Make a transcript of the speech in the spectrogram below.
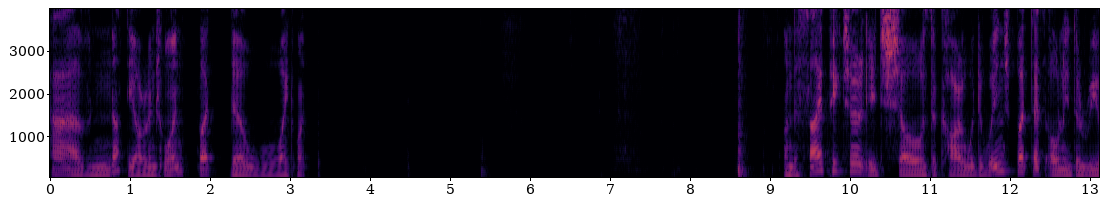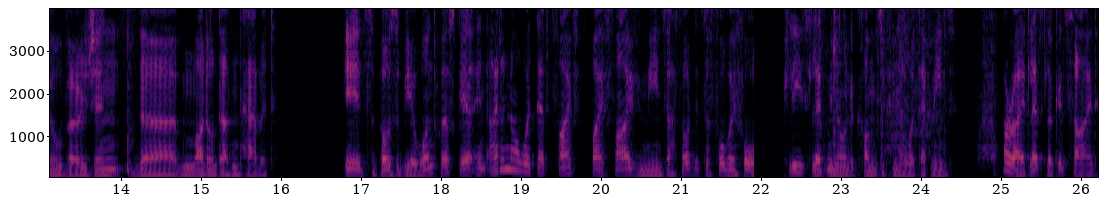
have not the orange one, but the white one. On the side picture, it shows the car with the winch, but that's only the real version. The model doesn't have it. It's supposed to be a 112 scale, and I don't know what that 5x5 means. I thought it's a 4x4. Please let me know in the comments if you know what that means. Alright, let's look inside.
